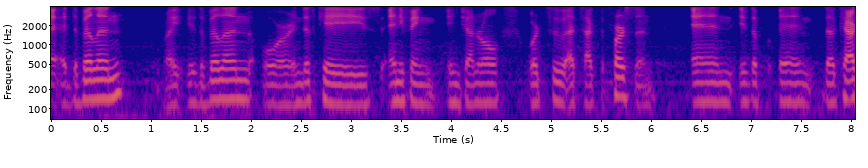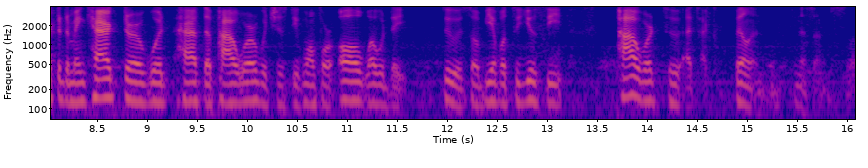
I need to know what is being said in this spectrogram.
uh, the villain right if the villain or in this case anything in general were to attack the person and if the and the character the main character would have the power which is the one for all what would they do so be able to use the power to attack villain in a sense so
